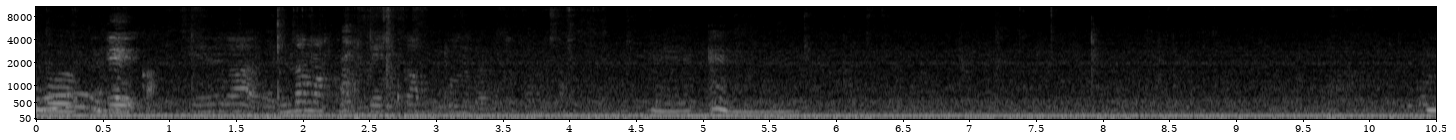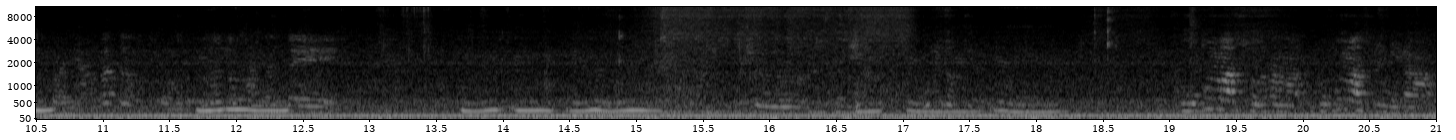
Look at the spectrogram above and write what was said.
뭐. 뭐? 얘네가 얼마만큼 안 되니까 물건을 많이 줬죠. 물건을 많이 안 갖다 놓더라고요. 오늘도 갔는데 그 고구마 순 하나, 고구마 순이랑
